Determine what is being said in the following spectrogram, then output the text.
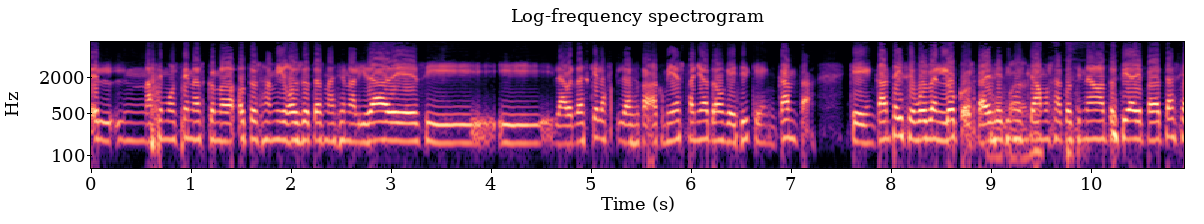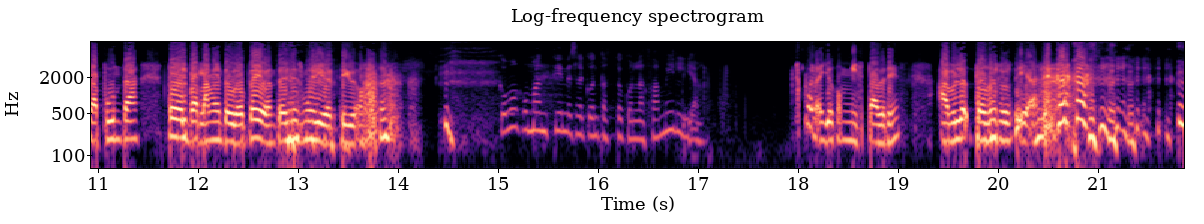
el- hacemos cenas con otros amigos de otras nacionalidades y, y la verdad es que la, la- la comida española tengo que decir que encanta, que encanta y se vuelven locos. Cada vez decimos Para que vamos a cocinar una tortilla de patata se apunta todo el Parlamento Europeo, entonces es muy divertido. ¿Cómo mantienes el contacto con la familia? Bueno, yo con mis padres hablo todos los días.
